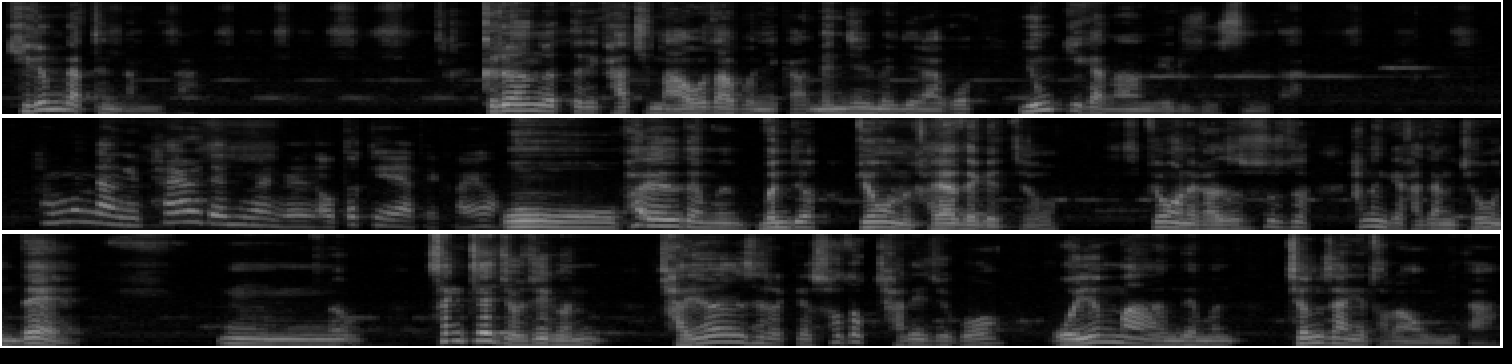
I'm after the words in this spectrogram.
기름 같은 겁니다. 그런 것들이 같이 나오다 보니까 맨질맨질하고 윤기가 나는 애들도 있습니다. 항문낭이 파열된 후에는 어떻게 해야 될까요? 오, 파열되면 먼저 병원을 가야 되겠죠. 병원에 가서 수술하는 게 가장 좋은데, 음, 생체 조직은 자연스럽게 소독 잘해주고 오염만 안 되면 정상에 돌아옵니다.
